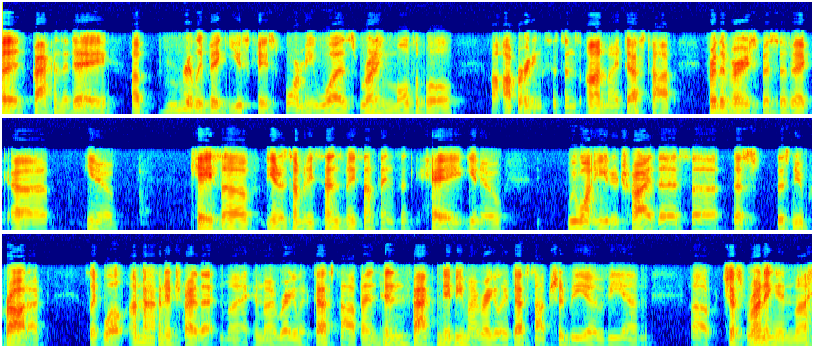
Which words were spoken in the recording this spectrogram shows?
But back in the day, a really big use case for me was running multiple uh, operating systems on my desktop for the very specific, uh, you know, case of you know somebody sends me something that hey you know we want you to try this uh, this this new product. It's like well I'm not going to try that in my in my regular desktop and, and in fact maybe my regular desktop should be a VM uh, just running in my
